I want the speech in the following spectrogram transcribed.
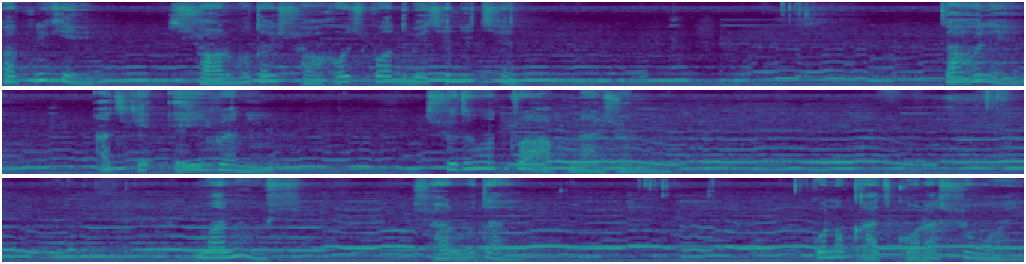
আপনি কি সর্বদাই সহজ পথ বেছে নিচ্ছেন? তাহলে আজকে এই বাণী শুধুমাত্র আপনার জন্য। মানুষ সর্বদাই কোনো কাজ করার সময়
